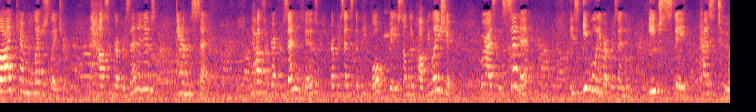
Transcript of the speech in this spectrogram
bicameral legislature, the House of Representatives and the Senate. The House of Representatives represents the people based on their population, whereas the Senate is equally represented. Each state has two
